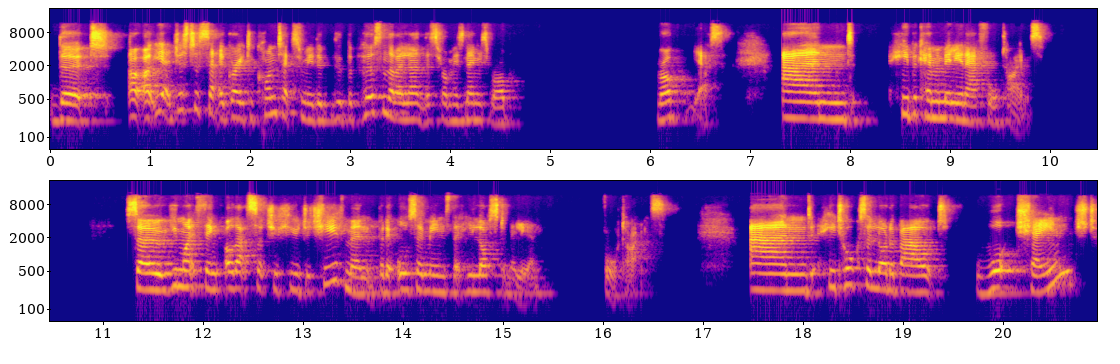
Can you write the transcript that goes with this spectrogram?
that, uh, uh, yeah, just to set a greater context for me, the, the, the person that I learned this from, his name is Rob. Rob, yes. And he became a millionaire four times. So you might think, oh, that's such a huge achievement, but it also means that he lost a million four times. And he talks a lot about what changed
